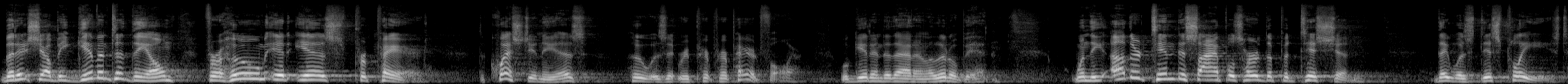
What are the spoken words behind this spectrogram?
but it shall be given to them for whom it is prepared. The question is, who was it prepared for? We'll get into that in a little bit. When the other 10 disciples heard the petition, they was displeased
